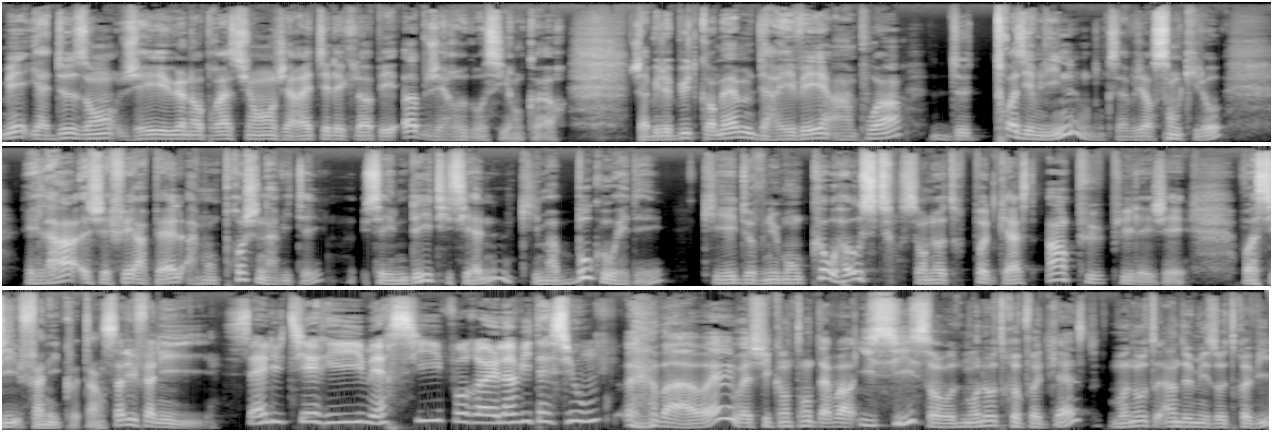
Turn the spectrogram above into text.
Mais il y a deux ans, j'ai eu une opération, j'ai arrêté les clopes et hop, j'ai regrossi encore. J'avais le but quand même d'arriver à un poids de troisième ligne, donc ça veut dire 100 kilos. Et là, j'ai fait appel à mon prochain invité. C'est une diététicienne qui m'a beaucoup aidé qui est devenu mon co-host sur notre podcast un peu plus léger. Voici Fanny Cotin. Salut Fanny. Salut Thierry, merci pour euh, l'invitation. bah ouais, je suis content d'avoir ici sur mon autre podcast, mon autre, un de mes autres vies.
